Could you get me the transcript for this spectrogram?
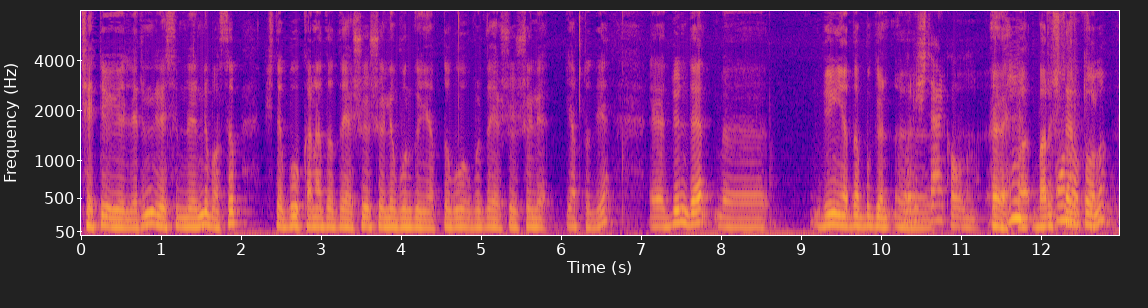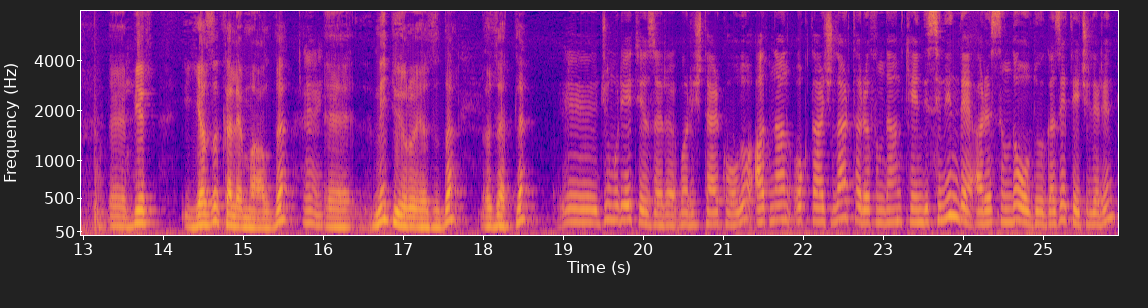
çete üyelerinin resimlerini basıp işte bu Kanada'da yaşıyor şöyle vurgun yaptı, bu burada yaşıyor şöyle yaptı diye. E, dün de e, dünyada bugün e, Barış Terkoğlu mu? Evet, Ba- Barış Terkoğlu e, bir yazı kalemi aldı. Evet. E, ne diyor o yazıda? Özetle. Ee, Cumhuriyet yazarı Barış Terkoğlu, Adnan Oktarcılar tarafından kendisinin de arasında olduğu gazetecilerin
